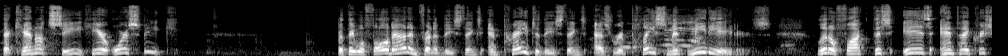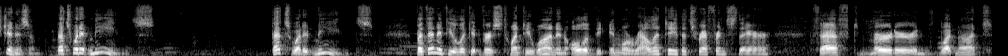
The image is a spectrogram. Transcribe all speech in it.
that cannot see, hear, or speak. But they will fall down in front of these things and pray to these things as replacement mediators. Little flock, this is anti Christianism. That's what it means. That's what it means. But then if you look at verse 21 and all of the immorality that's referenced there, theft, murder, and whatnot,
